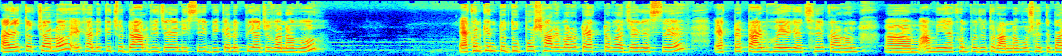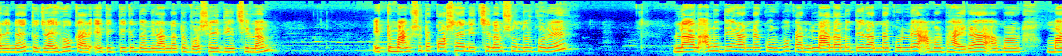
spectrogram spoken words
আর এই তো চলো, এখানে কিছু ডাল ভিজিয়ে নিছি, বিকালে পেঁয়াজু বানাবো। এখন কিন্তু দুপুর সাড়ে বারোটা একটা বাজে গেছে, একটা টাইম হয়ে গেছে, কারণ, আমি এখন পর্যন্ত রান্না বসাইতে পারি নাই, তো যাই হোক, আর এদিক দিয়ে কিন্তু আমি রান্নাটা বসাই দিয়েছিলাম। একটু মাংসটা কষায় নিচ্ছিলাম সুন্দর করে। লাল আলু দিয়ে রান্না করব, কারণ লাল আলু দিয়ে রান্না করলে আমার ভাইরা, আমার মা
